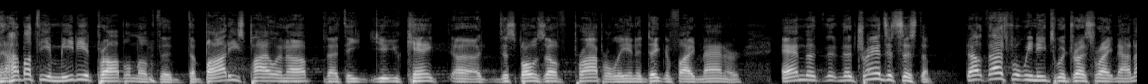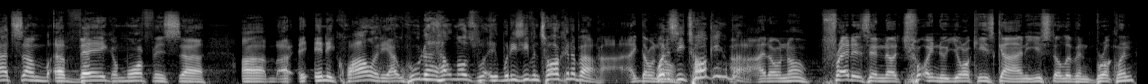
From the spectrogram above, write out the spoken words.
how about the immediate problem of the, the bodies piling up that the you, you can't uh, dispose of properly in a dignified manner, and the, the, the transit system. That, that's what we need to address right now, not some uh, vague, amorphous uh, um, uh, inequality. Who the hell knows what, what he's even talking about? I don't know. What is he talking about? I, I don't know. Fred is in uh, Troy, New York. He's gone. He used to live in Brooklyn.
